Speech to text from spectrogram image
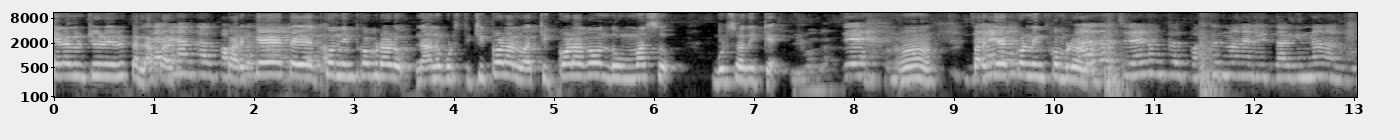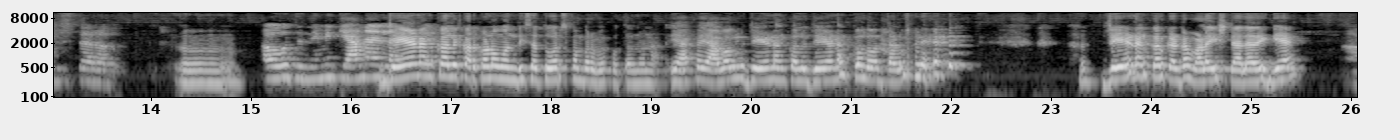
ಏನಾದ್ರು ಚೂರು ಇರುತ್ತಲ್ಲ? ಅಂಕಲ್ ಪಕ್ಕ ಪರಕೆ ಎತ್ಕೊಂಡು ನಿಂತ್ಕೊಬಿಡೋಳು. ನಾನು ಗುಡಿಸ್ತಿ. ಚಿಕ್ಕೋಳಲ್ವಾ? ಚಿಕ್ಕೋಳಾಗ ಒಂದು ಹುಮ್ಮಸ್ಸು ಗುಡ್ಸೋದಿಕ್ಕೆ. ಇವಾಗ? ಹ್ಞೂ ಪರಕೆ ಎತ್ಕೊಂಡು ನಿಂತ್ಕೊಂಡ್ಬಿಡೋಳು. ಜಯನ್ ಅಂಕಲ್ ಪಕ್ಕದ ಮನೇಲಿ ಇದ್ದಾಗಿಂದ ನಾನು ಗುಡಿಸ್ತಾ ಇರೋದು. ಹೌದು ನಿಮಗೆ ಇಲ್ಲ ಜಯಣ್ಣ ಅಂಕಲ್ ಕರ್ಕೊಂಡೋಗಿ ಒಂದ್ ದಿವಸ ತೋರಿಸ್ಕೊಂಬರ್ಬೇಕು ತನುನ ಯಾಕ ಯಾವಾಗಲೂ ಜಯಣ್ಣ ಅಂಕಲ್ ಜಯಣ್ಣ ಅಂಕಲ್ ಅಂತ ಮನೆ ಜಯಣ್ಣ ಅಂಕಲ್ ಕಂಡ್ರೆ ಬಹಳ ಇಷ್ಟ ಅಲ್ಲ ನನಗೆ ಆ,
